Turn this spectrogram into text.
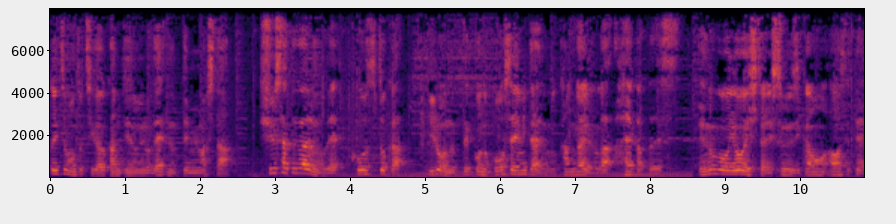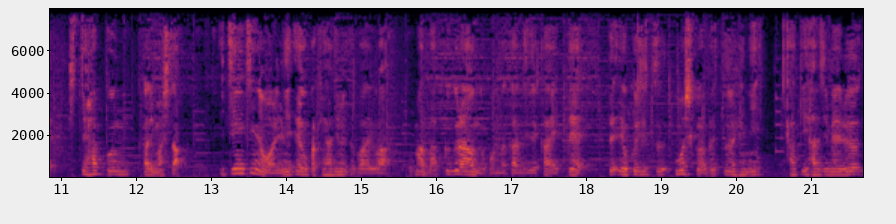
といつもと違う感じの色で塗ってみました。終作があるので構図とか色を塗ってこの構成みたいなのを考えるのが早かったです。絵の具を用意したりする時間を合わせて78分かかりました。1日の終わりに絵を描き始めた場合は、まあ、バックグラウンドこんな感じで描いてで翌日もしくは別の日に描き始める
